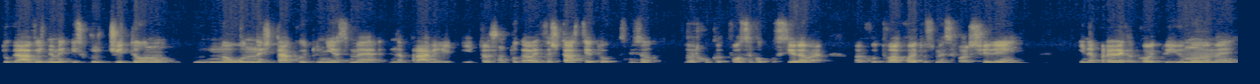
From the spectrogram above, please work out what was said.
тогава виждаме изключително много неща, които ние сме направили. И точно тогава идва щастието. В смисъл, върху какво се фокусираме? Върху това, което сме свършили и напредъка, който имаме,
